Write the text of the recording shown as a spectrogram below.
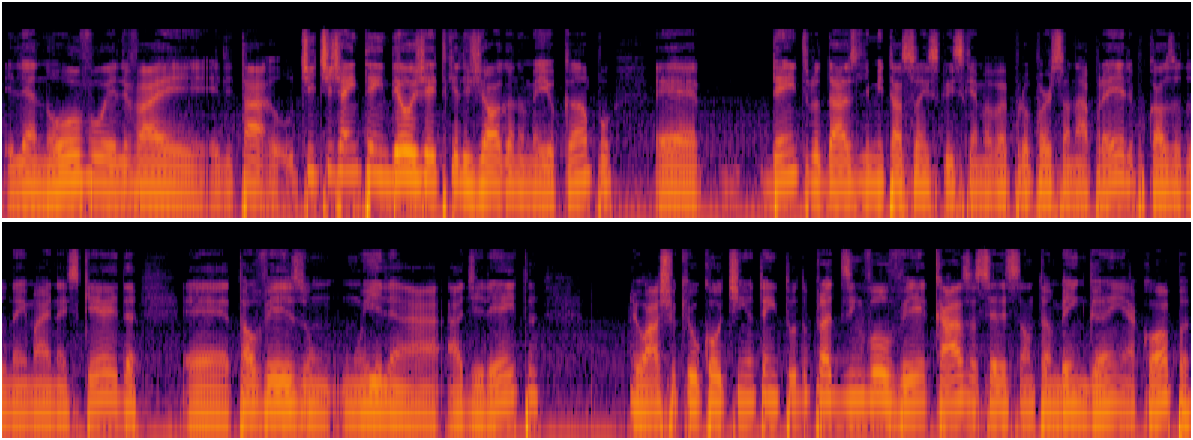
Ele é novo, ele vai. Ele tá. O Tite já entendeu o jeito que ele joga no meio-campo. É, dentro das limitações que o esquema vai proporcionar para ele, por causa do Neymar na esquerda, é, talvez um, um William à, à, direita. Eu acho que o Coutinho tem tudo para desenvolver, caso a seleção também ganhe a Copa,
